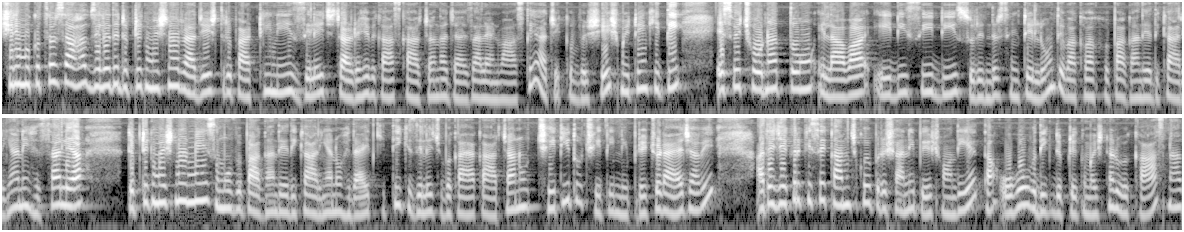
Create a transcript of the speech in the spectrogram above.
ਸ਼੍ਰੀ ਮੁਕਤਸਰ ਸਾਹਿਬ ਜ਼ਿਲ੍ਹੇ ਦੇ ਡਿਪਟੀ ਕਮਿਸ਼ਨਰ ਰਾਜੇਸ਼ ਤ੍ਰਿਪਾਠੀ ਨੇ ਜ਼ਿਲ੍ਹੇ 'ਚ ਚੱਲ ਰਹੇ ਵਿਕਾਸ ਕਾਰਜਾਂ ਦਾ ਜਾਇਜ਼ਾ ਲੈਣ ਵਾਸਤੇ ਅੱਜ ਇੱਕ ਵਿਸ਼ੇਸ਼ ਮੀਟਿੰਗ ਕੀਤੀ। ਇਸ ਵਿੱਚ ਹੋਰਨਾਂ ਤੋਂ ਇਲਾਵਾ ਏਡੀਸੀ ਡੀ ਸੁਰਿੰਦਰ ਸਿੰਘ ਢਿੱਲੋਂ ਤੇ ਵੱਖ-ਵੱਖ ਵਿਭਾਗਾਂ ਦੇ ਅਧਿਕਾਰੀਆਂ ਨੇ ਹਿੱਸਾ ਲਿਆ। ਡਿਪਟੀ ਕਮਿਸ਼ਨਰ ਨੇ ਸਮੂਹ ਵਿਭਾਗਾਂ ਦੇ ਅਧਿਕਾਰੀਆਂ ਨੂੰ ਹਦਾਇਤ ਕੀਤੀ ਕਿ ਜ਼ਿਲ੍ਹੇ 'ਚ ਬਕਾਇਆ ਕਾਰਜਾਂ ਨੂੰ ਛੇਤੀ ਤੋਂ ਛੇਤੀ ਨਿਪਰੇ ਚੜਾਇਆ ਜਾਵੇ ਅਤੇ ਜੇਕਰ ਕਿਸੇ ਕੰਮ 'ਚ ਕੋਈ ਪਰੇਸ਼ਾਨੀ ਪੇਸ਼ ਆਉਂਦੀ ਹੈ ਤਾਂ ਉਹ ਵਧੀਕ ਡਿਪਟੀ ਕਮਿਸ਼ਨਰ ਵਿਕਾਸ ਨਾਲ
